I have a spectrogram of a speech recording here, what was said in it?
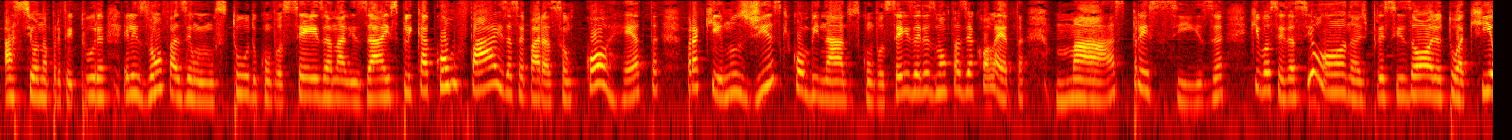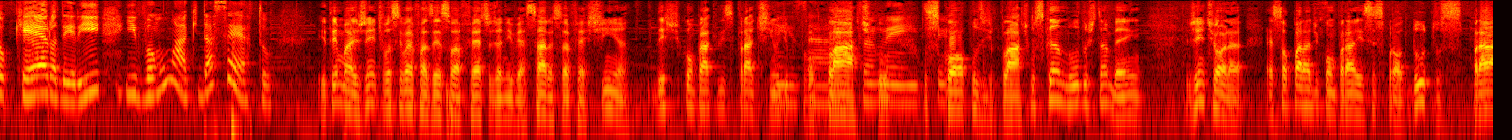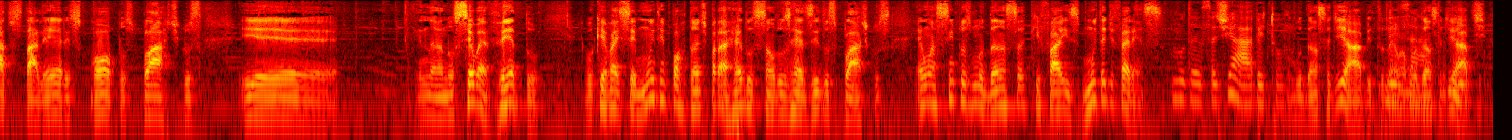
Aciona a prefeitura, eles vão fazer um estudo com vocês, analisar, explicar como faz a separação correta para que nos dias que combinados com vocês eles vão fazer a coleta. Mas precisa que vocês acionem, precisa, olha, eu estou aqui, eu quero aderir e vamos lá que dá certo. E tem mais gente, você vai fazer sua festa de aniversário, sua festinha, deixe de comprar aqueles pratinhos Exatamente. de plástico, os copos de plástico, os canudos também. Gente, olha, é só parar de comprar esses produtos, pratos, talheres, copos, plásticos, e, na, no seu evento, porque vai ser muito importante para a redução dos resíduos plásticos. É uma simples mudança que faz muita diferença. Mudança de hábito. Mudança de hábito, né? Exatamente. Uma mudança de hábito.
